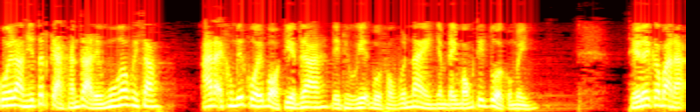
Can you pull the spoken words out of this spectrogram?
Cô ấy làm như tất cả khán giả đều ngu ngốc hay sao? Ai lại không biết cô ấy bỏ tiền ra để thực hiện buổi phỏng vấn này nhằm đánh bóng tên tuổi của mình. Thế đây các bạn ạ,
